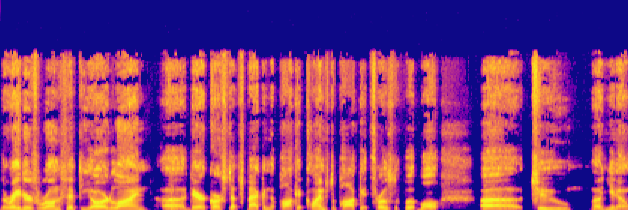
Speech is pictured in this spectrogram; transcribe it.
the Raiders were on the 50 yard line. Uh, Derek Carr steps back in the pocket, climbs the pocket, throws the football uh, to, uh, you know,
